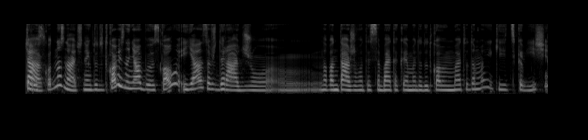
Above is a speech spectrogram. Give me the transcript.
Через- Так, однозначно, як додаткові знання обов'язково, і я завжди раджу навантажувати себе такими додатковими методами, які цікавіші,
